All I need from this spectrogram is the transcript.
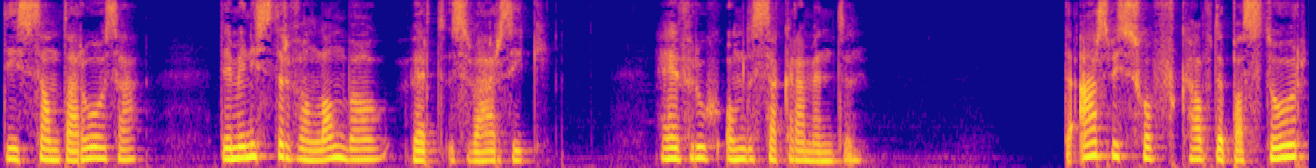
di Santa Rosa, de minister van Landbouw, werd zwaar ziek. Hij vroeg om de sacramenten. De aartsbisschop gaf de pastoor,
